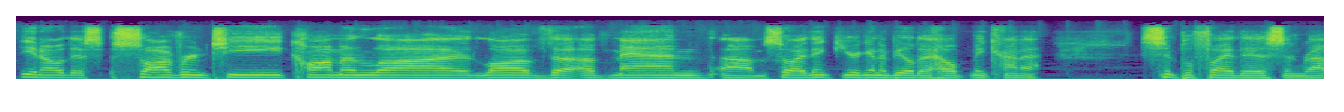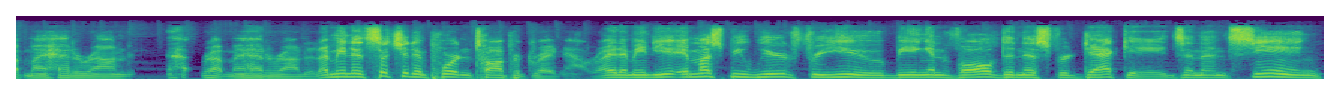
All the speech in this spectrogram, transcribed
you know, this sovereignty, common law, law of the of man. Um, so I think you're going to be able to help me kind of simplify this and wrap my head around wrap my head around it. I mean, it's such an important topic right now, right? I mean, it must be weird for you being involved in this for decades and then seeing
